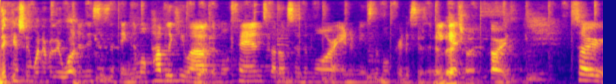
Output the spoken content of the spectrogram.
they can say whatever they want. And this is the thing: the more public you are, Yeah. the more fans, but also the more enemies, the more criticism. Yeah, you that's get right. both. So,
